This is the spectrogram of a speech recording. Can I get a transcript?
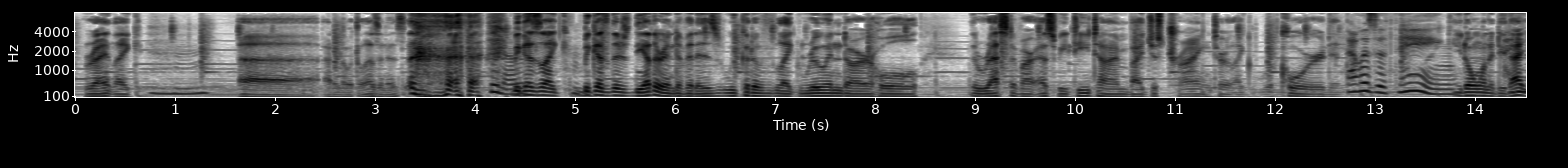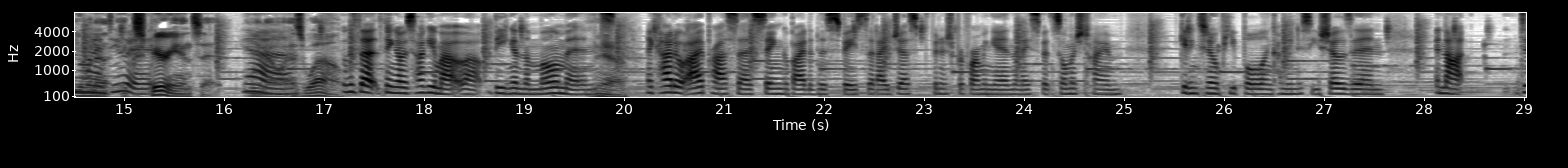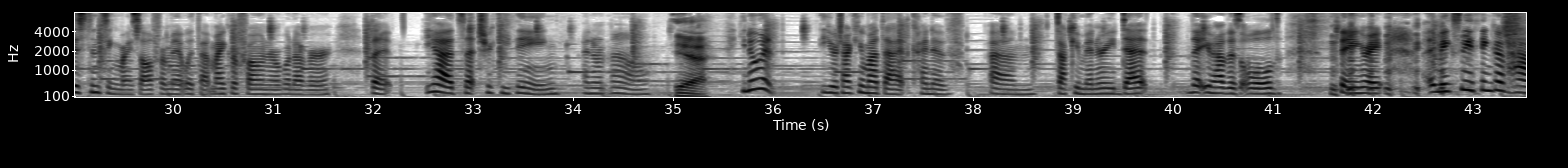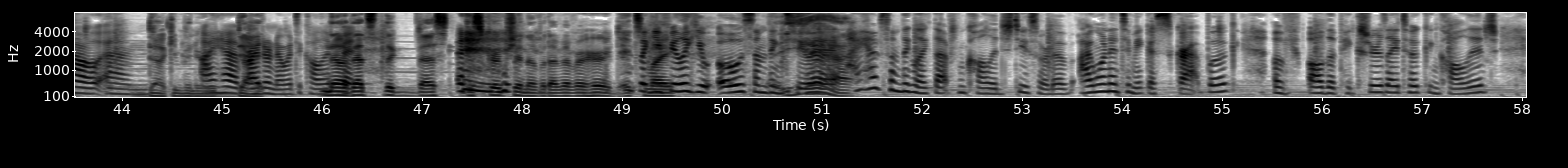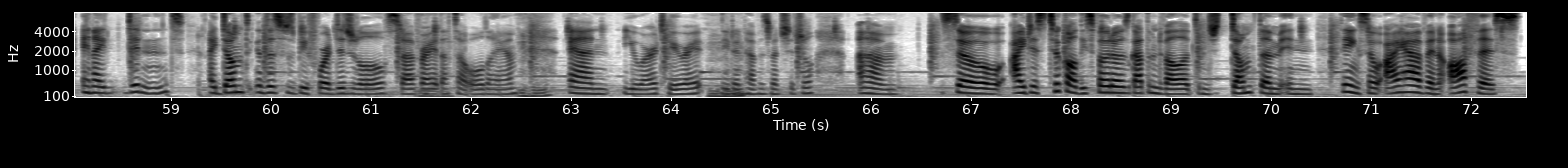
right? Like. Mm-hmm. Uh, I don't know what the lesson is because like because there's the other end of it is we could have like ruined our whole the rest of our SVT time by just trying to like record and That was the thing. You don't want to do that. You want to experience it, yeah. you know, as well. It was that thing I was talking about about being in the moment. Yeah. Like how do I process saying goodbye to this space that I just finished performing in and I spent so much time getting to know people and coming to see shows in and not distancing myself from it with that microphone or whatever. But yeah, it's that tricky thing. I don't know. Yeah. You know what? You were talking about that kind of um, documentary debt that you have this old thing, right? it makes me think of how um, documentary. I have. Debt. I don't know what to call it. No, that's the best description of it I've ever heard. It's, it's like my, you feel like you owe something to yeah. it. I have something like that from college too, sort of. I wanted to make a scrapbook of all the pictures I took in college, and I didn't. I dumped. This was before digital stuff, right? That's how old I am, mm-hmm. and you are too, right? Mm-hmm. You didn't have as much digital. Um, so I just took all these photos, got them developed, and just dumped them in things. So I have an office.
